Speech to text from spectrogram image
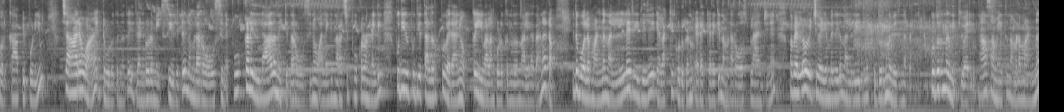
സോറി കാപ്പിപ്പൊടിയും ചാരവുമാണ് ഇട്ട് കൊടുക്കുന്നത്. ഇത് രണ്ടും കൂടെ മിക്സ് ചെയ്തിട്ട് നമ്മുടെ റോസിന് പൂക്കളില്ലാതെ നിൽക്കുന്ന റോസിനോ അല്ലെങ്കിൽ നിറച്ച് പൂക്കളുണ്ടെങ്കിൽ പുതിയ പുതിയ തളിർപ്പ് വരാനും ഒക്കെ ഈ വളം കൊടുക്കുന്നത് നല്ലതാണ് കേട്ടോ. ഇതുപോലെ മണ്ണ് നല്ല രീതിയിൽ ഇളക്കി കൊടുക്കണം ഇടയ്ക്കിടയ്ക്ക് നമ്മുടെ റോസ് പ്ലാന്റിന്. അപ്പോൾ വെള്ളം ഒഴിച്ച് കഴിയുമ്പോഴത്തേക്കും നല്ല രീതിയിൽ കുതിർന്ന് വരുന്നുണ്ട്. കുതിർന്ന് നിൽക്കുമായിരിക്കും ആ സമയത്ത് നമ്മുടെ മണ്ണ്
